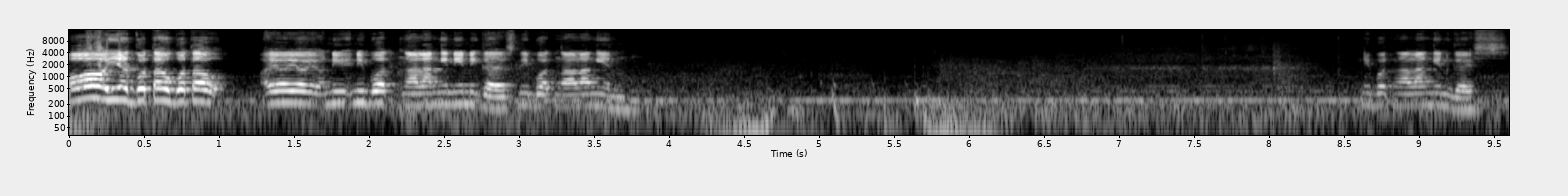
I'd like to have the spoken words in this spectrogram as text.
Oh iya, gue tahu, gue tahu. Ayo, ayo, ayo. Ini, ini buat ngalangin ini guys. Ini buat ngalangin. Ini buat ngalangin guys.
